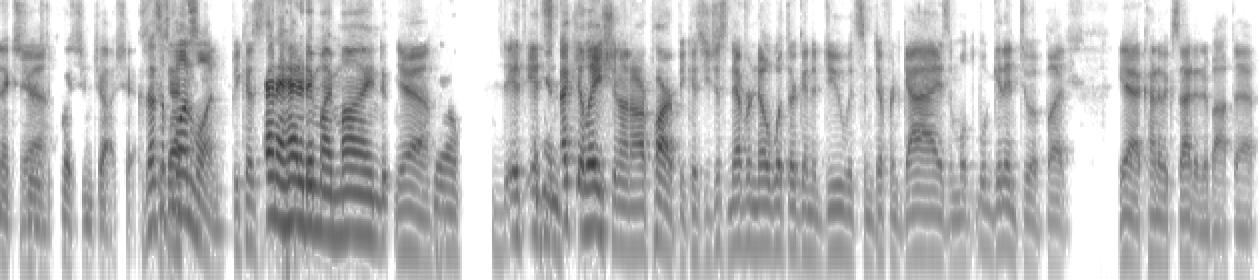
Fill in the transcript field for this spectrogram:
next year? Is the question Josh has. Because that's a fun one. Because kind of had it in my mind. Yeah. You know, it, it's again, speculation on our part because you just never know what they're going to do with some different guys, and we'll we'll get into it. But yeah, kind of excited about that.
